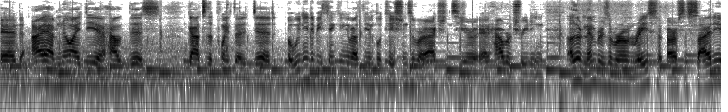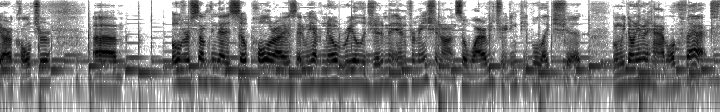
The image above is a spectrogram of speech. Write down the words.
And I have no idea how this got to the point that it did. But we need to be thinking about the implications of our actions here and how we're treating other members of our own race, our society, our culture. Um, over something that is so polarized and we have no real legitimate information on. So, why are we treating people like shit when we don't even have all the facts?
